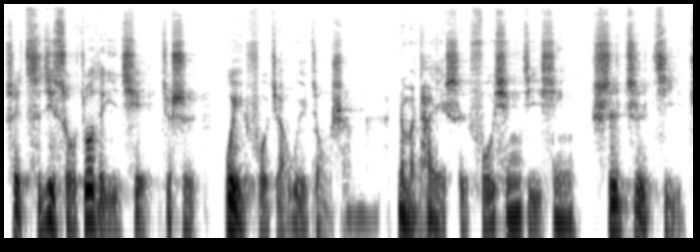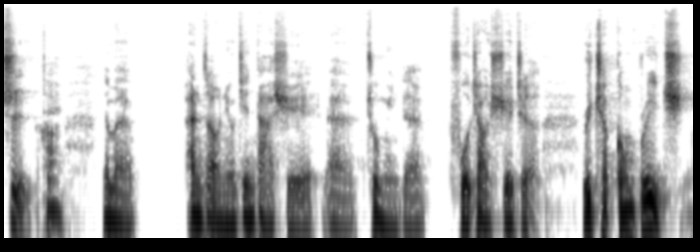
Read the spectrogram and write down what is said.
所以慈济所做的一切就是。为佛教为众生，那么他也是佛心己心，师智己智哈。那么按照牛津大学呃著名的佛教学者 Richard Gombrich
